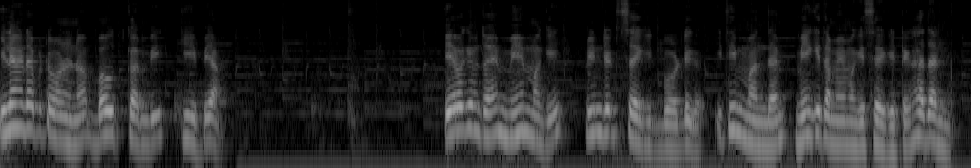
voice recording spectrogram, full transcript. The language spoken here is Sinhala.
ඉළඟට අපිට ඕනන බෞද්ධකම්බි කීපයක් ඒවගේම තමයි මේ මගේ පින්ටඩ් සර්කිට් බෝඩ් එක. ඉතින් මන්දැම් මේක තමයි මගේ සර්කිට් එක හදන්නේ.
